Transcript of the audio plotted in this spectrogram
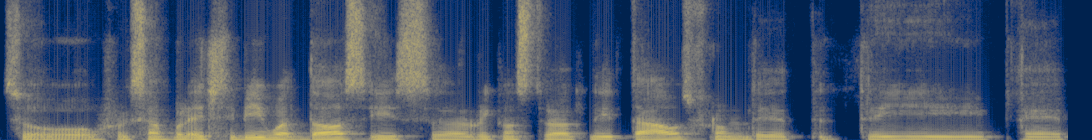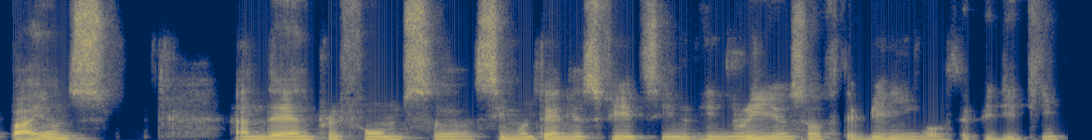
So, for example, HCB, what does is uh, reconstruct the taus from the, three uh, pions and then performs uh, simultaneous fits in, in regions of the beginning of the PGT.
